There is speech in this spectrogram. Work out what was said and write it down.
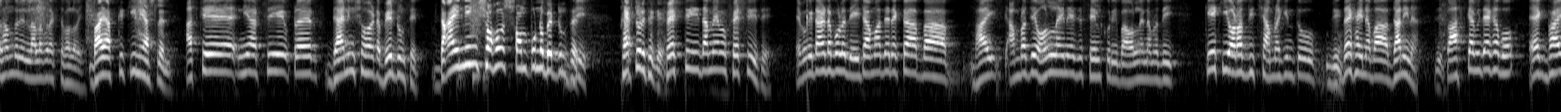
আলহামদুলিল্লাহ আল্লাহ রাখছে ভালো ভাই আজকে কি নিয়ে আসলেন? আজকে নিয়ে আসছি প্রায় ডাইনিং সহ একটা বেডরুম সেট ডাইনিং সহ সম্পূর্ণ বেডরুম সেট জি। ফ্যাক্টরি থেকে? ফ্যাক্টরি দামে এবং ফ্যাক্টরিতে এবং এটা একটা বলে দিই এটা আমাদের একটা বা, ভাই আমরা যে অনলাইনে যে সেল করি বা অনলাইনে আমরা দিই কে কি অর্ডার দিচ্ছে আমরা কিন্তু দেখাই না বা জানি না। তো আজকে আমি দেখাবো এক ভাই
